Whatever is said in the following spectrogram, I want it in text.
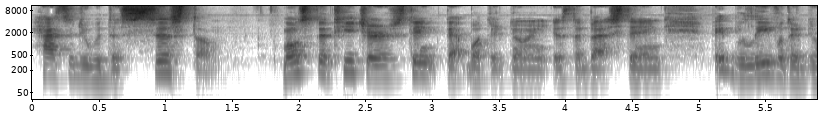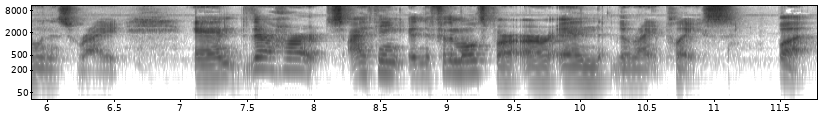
It has to do with the system. Most of the teachers think that what they're doing is the best thing. They believe what they're doing is right. And their hearts, I think, for the most part, are in the right place. But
